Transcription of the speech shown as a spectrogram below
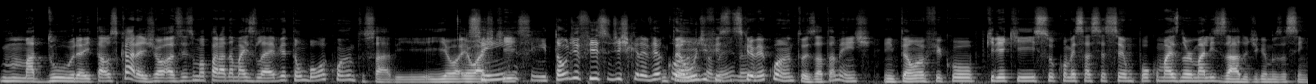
madura e tal. Os caras, às vezes uma parada mais leve é tão boa quanto, sabe? E, e eu, eu sim, acho que. sim. E tão difícil de escrever quanto Tão difícil também, de né? escrever quanto, exatamente. Então eu fico. Queria que isso começasse a ser um pouco mais normalizado, digamos assim.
